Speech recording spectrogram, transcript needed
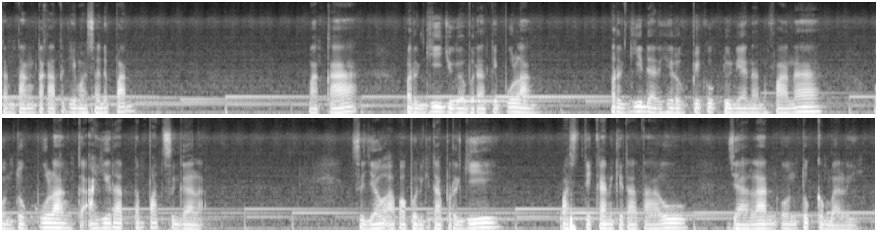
tentang teka-teki masa depan? Maka pergi juga berarti pulang. Pergi dari hiruk pikuk dunia nan fana untuk pulang ke akhirat tempat segala. Sejauh apa pun kita pergi, pastikan kita tahu jalan untuk kembali.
